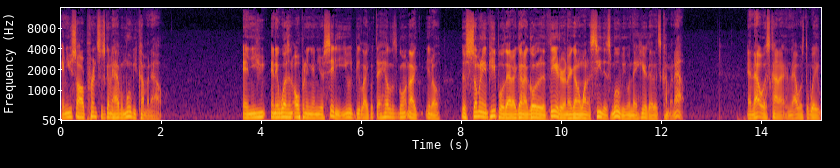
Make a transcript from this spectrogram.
and you saw Prince was going to have a movie coming out, and you and it wasn't opening in your city, you would be like, "What the hell is going?" Like, you know, there's so many people that are going to go to the theater and they're going to want to see this movie when they hear that it's coming out. And that was kind of, and that was the way,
